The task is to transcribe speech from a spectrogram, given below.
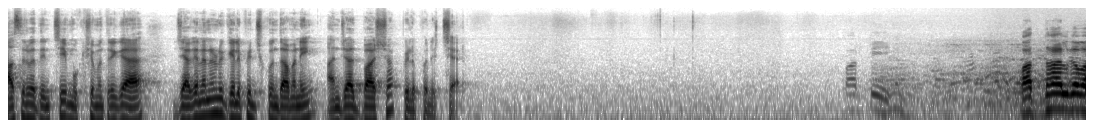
ఆశీర్వదించి ముఖ్యమంత్రిగా జగనన్నను గెలిపించుకుందామని అంజాద్ బాషా పిలుపునిచ్చారు. పార్టీ పద్నాలుగవ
